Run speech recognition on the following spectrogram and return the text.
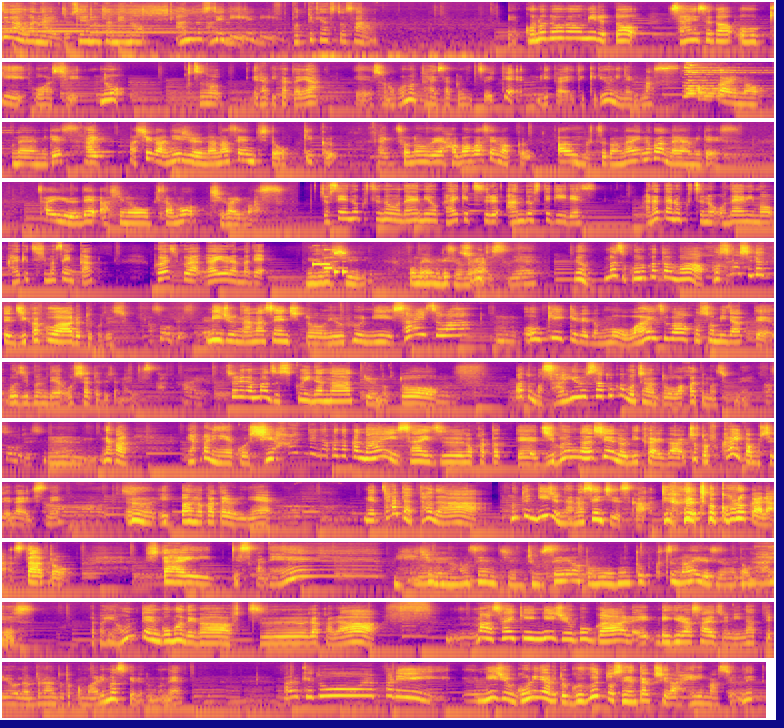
靴が合わない女性のためのアンドステディポッドキャストサロン。えーこの動画を見るとサイズが大きいお足の靴の選び方や、えーその後の対策について理解できるようになります。今回のお悩みです。はい、足が27センチと大きくはい、その上幅が狭く合う靴がないのが悩みです。左右で足の大きさも違います。女性の靴のお悩みを解決するアンドステディですあなたの靴のお悩みも解決しませんか？詳しくは概要欄まで珍しいお悩みですよねそうですね。でもまずこの方は細足だって自覚はあるってことですよ。そうですね27センチというふうにサイズはうん大きいけれどもワイズは細身だってご自分でおっしゃってるじゃないですか。はいそれがまず救いだなっていうのと、あとまあ左右差とかもちゃんと分かってますよね。あそうですうん、だからやっぱりねこう市販でなかなかないサイズの方って自分の足への理解がちょっと深いかもしれないですね。うん、一般の方よりね。ねただただ本当に27センチですか？っていうところからスタートしたいですかね。27センチ、女性だともう本当靴ないですよね多分ねないです。やっぱ4.5までが普通だからまあ最近25がレレギュラーサイズになってるようなブランドとかもありますけれどもねあるけどやっぱり25になるとぐぐっと選択肢が減りますよね。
